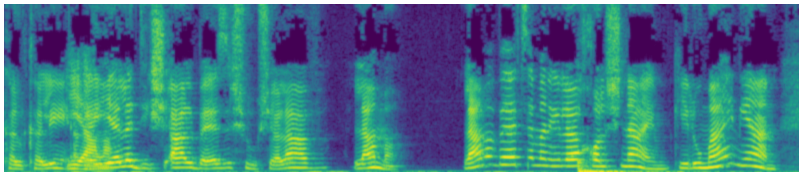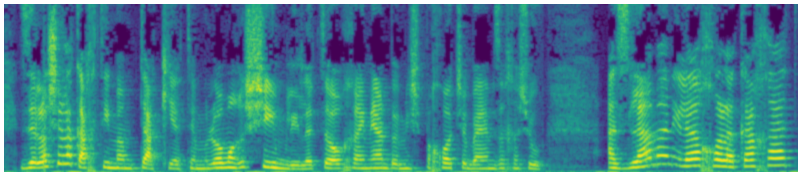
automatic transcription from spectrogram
כלכלי. יאללה. הרי ילד ישאל באיזשהו שלב, למה? למה בעצם אני לא יכול שניים? כאילו, מה העניין? זה לא שלקחתי ממתק כי אתם לא מרשים לי, לצורך העניין, במשפחות שבהן זה חשוב. אז למה אני לא יכול לקחת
